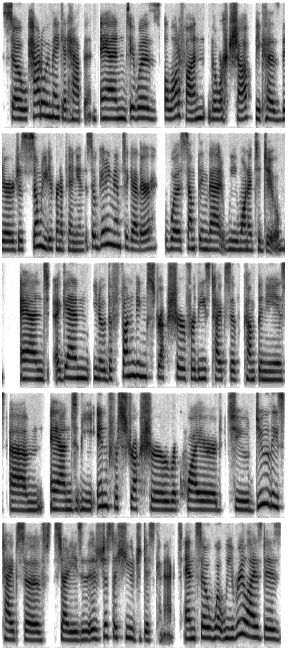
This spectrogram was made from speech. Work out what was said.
So, how do we make it happen? And it was a lot of fun, the workshop, because there are just so many different opinions. So, getting them together was something that we wanted to do. And again, you know, the funding structure for these types of companies um, and the infrastructure required to do these types of studies is just a huge disconnect. And so what we realized is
